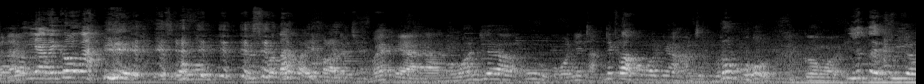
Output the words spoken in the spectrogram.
Padahal iya bego lah. Iya, terus ngomong terus buat apa? Ya kalau ada cewek ya ngomong aja. Uh pokoknya cantik lah pokoknya hancur berem oh gue ngomong iya teh iya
